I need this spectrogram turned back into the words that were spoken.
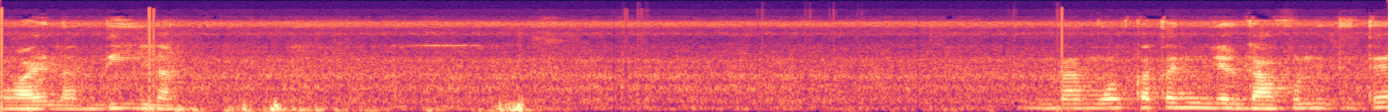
হয় না, দিই না। মোট কথা নিজের গাফলতিতে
